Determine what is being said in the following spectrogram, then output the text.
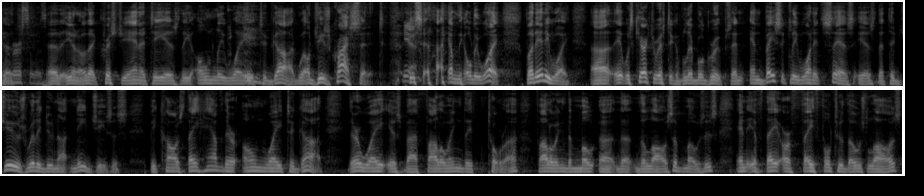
uh, uh, you know that Christianity is the only way to God? Well, Jesus Christ said it. Yeah. He said, "I am the only way." But anyway, uh, it was characteristic of liberal groups. And and basically, what it says is that the Jews really do not need Jesus because they have their own way to God. Their way is by following the Torah, following the, uh, the, the laws of Moses, and if they are faithful to those laws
